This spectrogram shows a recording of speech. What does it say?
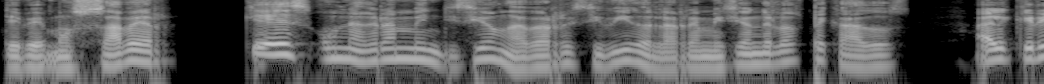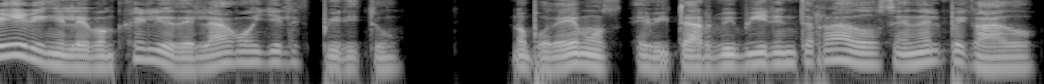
Debemos saber que es una gran bendición haber recibido la remisión de los pecados al creer en el Evangelio del agua y el Espíritu. No podemos evitar vivir enterrados en el pecado,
